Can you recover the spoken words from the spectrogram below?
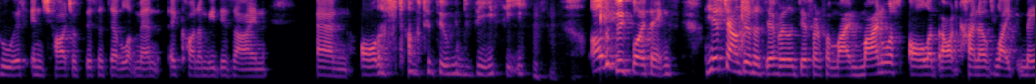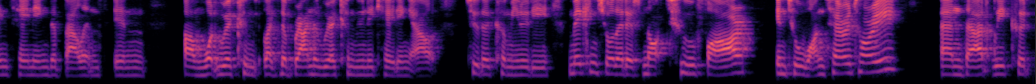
who is in charge of business development, economy design, and all the stuff to do with VC, all the big boy things. His challenges are definitely different from mine. Mine was all about kind of like maintaining the balance in um, what we're com- like the brand that we're communicating out to the community, making sure that it's not too far into one territory and that we could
